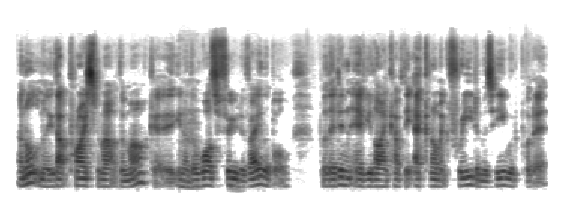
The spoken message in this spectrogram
And ultimately, that priced them out of the market. You know, mm. there was food available, but they didn't, if you like, have the economic freedom, as he would put it,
